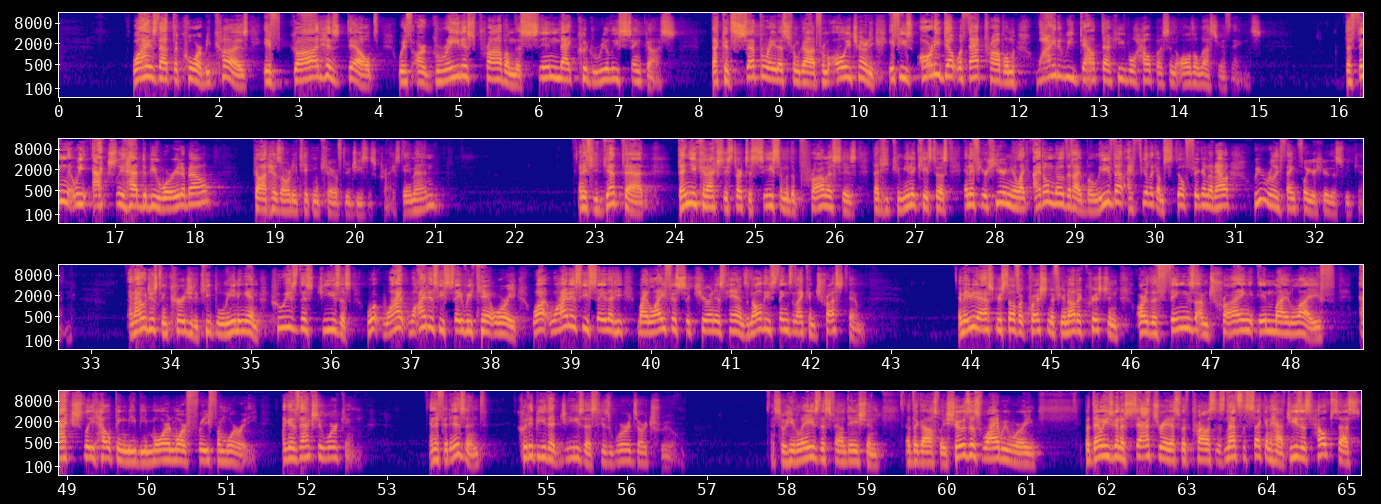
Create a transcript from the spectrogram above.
Why is that the core? Because if God has dealt with our greatest problem, the sin that could really sink us, that could separate us from God from all eternity, if He's already dealt with that problem, why do we doubt that He will help us in all the lesser things? The thing that we actually had to be worried about, God has already taken care of through Jesus Christ. Amen? And if you get that, then you can actually start to see some of the promises that he communicates to us. And if you're here and you're like, I don't know that I believe that, I feel like I'm still figuring that out, we are really thankful you're here this weekend. And I would just encourage you to keep leaning in. Who is this Jesus? What, why, why does he say we can't worry? Why, why does he say that he, my life is secure in his hands and all these things and I can trust him? And maybe to ask yourself a question if you're not a Christian are the things I'm trying in my life actually helping me be more and more free from worry? Like, is it actually working? And if it isn't, could it be that Jesus, his words are true? And so he lays this foundation of the gospel. He shows us why we worry, but then he's going to saturate us with promises. And that's the second half. Jesus helps us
